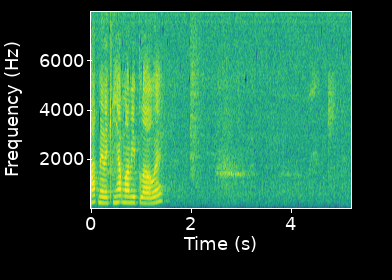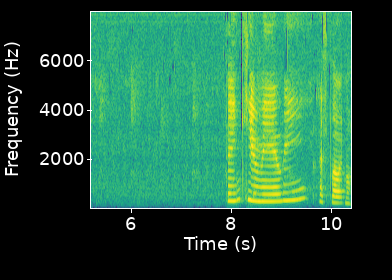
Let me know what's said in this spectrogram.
Hot, can you help mommy blow it? Thank you, Millie. Let's blow it more.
